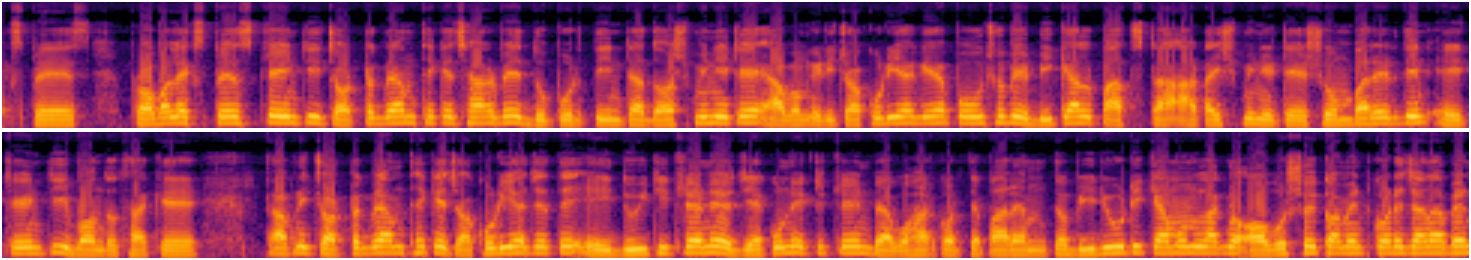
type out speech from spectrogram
এক্সপ্রেস। প্রবাল এক্সপ্রেস ট্রেনটি চট্টগ্রাম থেকে ছাড়বে দুপুর তিনটা দশ মিনিটে এবং এটি চকরিয়া গিয়ে পৌঁছবে বিকাল পাঁচটা আটাইশ মিনিটে। সোমবারের দিন এই ট্রেনটি বন্ধ থাকে। আপনি চট্টগ্রাম থেকে চকরিয়া যেতে এই দুইটি ট্রেনের যে কোনো একটি ট্রেন ব্যবহার করতে পারেন। তো ভিডিওটি কেমন লাগল অবশ্যই কমেন্ট করে জানাবেন।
